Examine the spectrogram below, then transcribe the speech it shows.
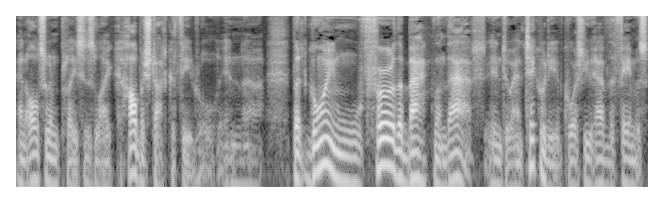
and also in places like Halberstadt Cathedral. In, uh, but going further back than that into antiquity, of course, you have the famous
